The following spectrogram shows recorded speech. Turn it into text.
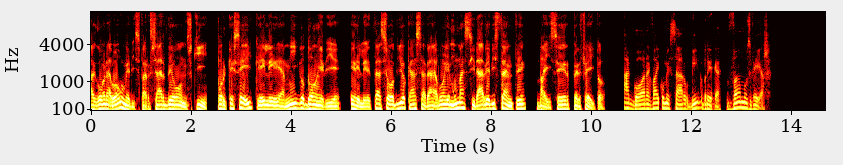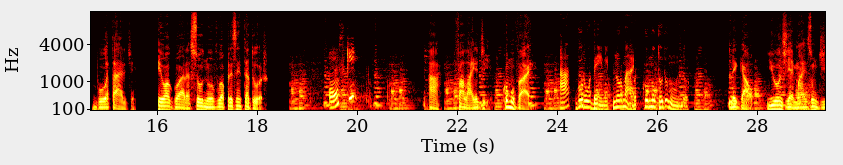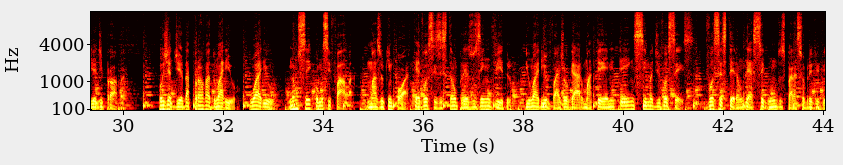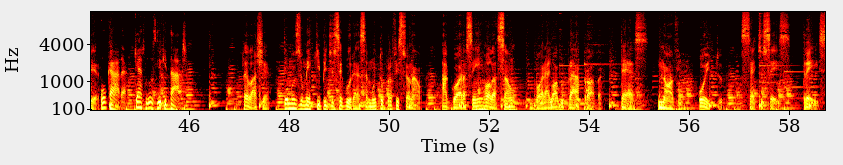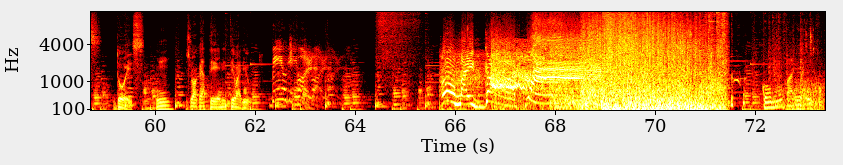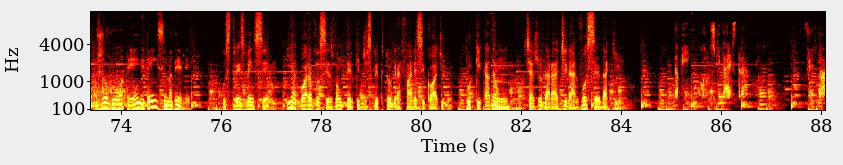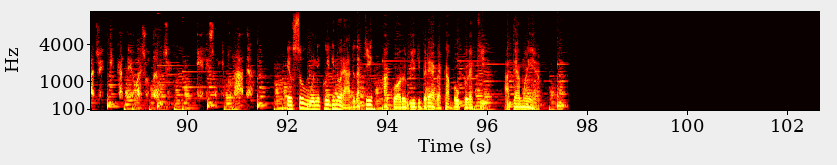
Agora vou me disfarçar de Onsky, porque sei que ele é amigo do Erie, ele tá sódio casarabo em uma cidade distante, vai ser perfeito. Agora vai começar o Big Brega, vamos ver. Boa tarde. Eu agora sou o novo apresentador. Onsky? Ah, fala Ed, como vai? Ah, vou bem, normal, como todo mundo. Legal, e hoje é mais um dia de prova. Hoje é dia da prova do Ariel. O Ariel, não sei como se fala, mas o que importa é vocês estão presos em um vidro, e o Ariel vai jogar uma TNT em cima de vocês. Vocês terão 10 segundos para sobreviver. O cara quer nos liquidar. Relaxa, temos uma equipe de segurança muito profissional. Agora sem enrolação, bora logo pra a prova. 10, 9, 8, 7, 6, 3, 2, 1, joga a TNT o Ariel. Beautiful! Oh my god! Como o Vario jogou a TNT em cima dele. Os três venceram, e agora vocês vão ter que descriptografar esse código, porque cada um te ajudará a tirar você daqui. Davi, Onsky tá estranho. Verdade, e cadê o ajudante? Ele sumiu do nada. Eu sou o único ignorado daqui. Agora o Big Brega acabou por aqui. Até amanhã.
